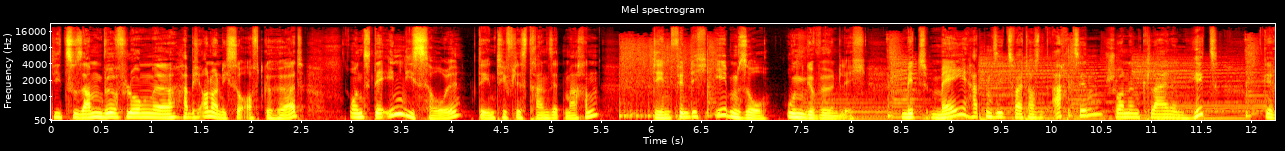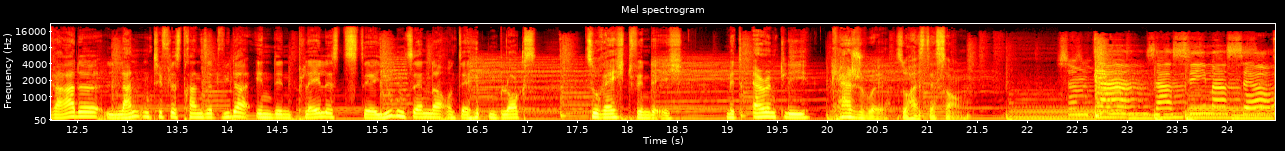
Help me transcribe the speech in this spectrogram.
Die Zusammenwürfelung äh, habe ich auch noch nicht so oft gehört. Und der Indie Soul, den Tiflis Transit machen, den finde ich ebenso ungewöhnlich. Mit May hatten sie 2018 schon einen kleinen Hit. Gerade landen Tiflis Transit wieder in den Playlists der Jugendsender und der hippen Blogs. Zu Recht, finde ich. Mit Errantly Casual, so heißt der Song. Sometimes I see myself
